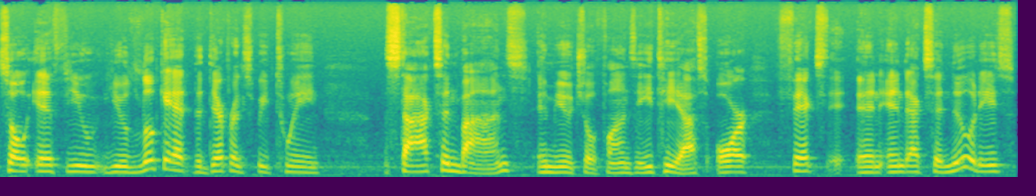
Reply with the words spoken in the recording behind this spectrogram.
So if you you look at the difference between stocks and bonds and mutual funds, ETFs, or fixed and index annuities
